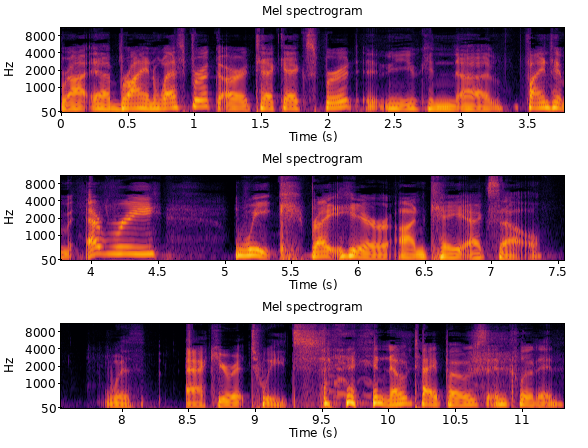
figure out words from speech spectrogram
Uh, Brian Westbrook, our tech expert. You can uh, find him every week right here on KXL. with accurate tweets. no typos included.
